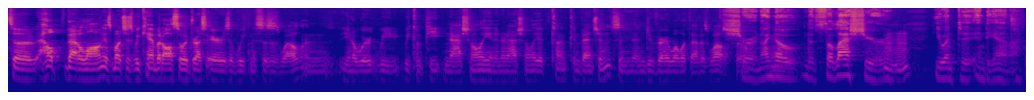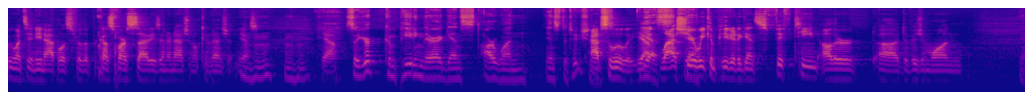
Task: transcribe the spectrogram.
to help that along as much as we can, but also address areas of weaknesses as well. And you know we're, we we compete nationally and internationally at con- conventions and, and do very well with that as well. So, Sure, and I yeah. Mm-hmm. know that. So last year you went to Indiana. we went to Indianapolis for the Percussive Arts Society's international convention. Yes, Mm-hmm, yeah. So you're competing there against R1 institutions. Absolutely, yeah. Yes, Last year yeah. we competed against 15 other uh, Division One, Yeah.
